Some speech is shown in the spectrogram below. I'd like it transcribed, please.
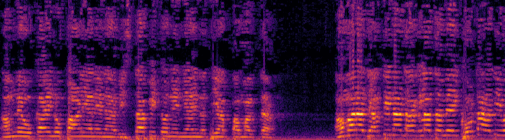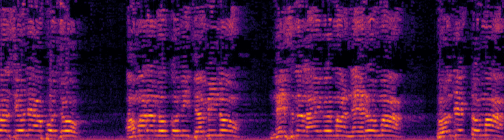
અમને ઉકાઈનું પાણી અને એના વિસ્થાપિતોને ન્યાય નથી આપવા માંગતા. અમારા જાતિના દાખલા તમે ખોટા આદિવાસીઓને આપો છો. અમારા લોકોની જમીનો નેશનલ હાઈવેમાં, નહેરોમાં, પ્રોજેક્ટોમાં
